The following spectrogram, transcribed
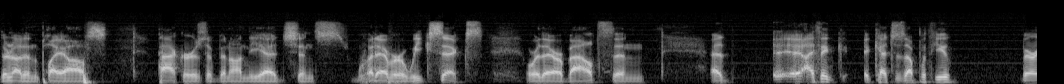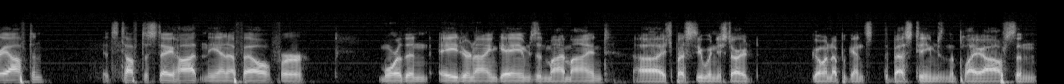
they're not in the playoffs. Packers have been on the edge since whatever week six or thereabouts, and I think it catches up with you very often. It's tough to stay hot in the NFL for more than eight or nine games, in my mind, uh, especially when you start going up against the best teams in the playoffs. And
